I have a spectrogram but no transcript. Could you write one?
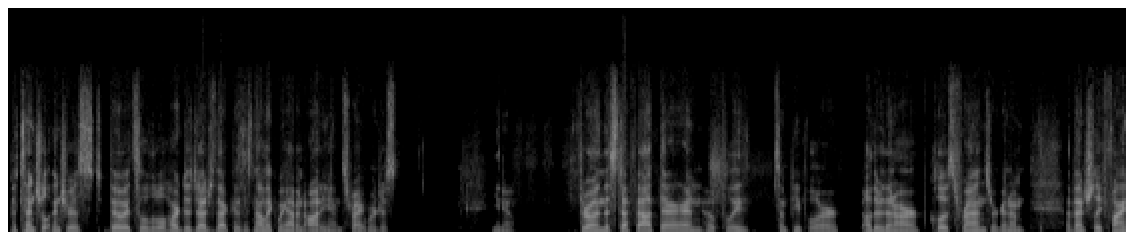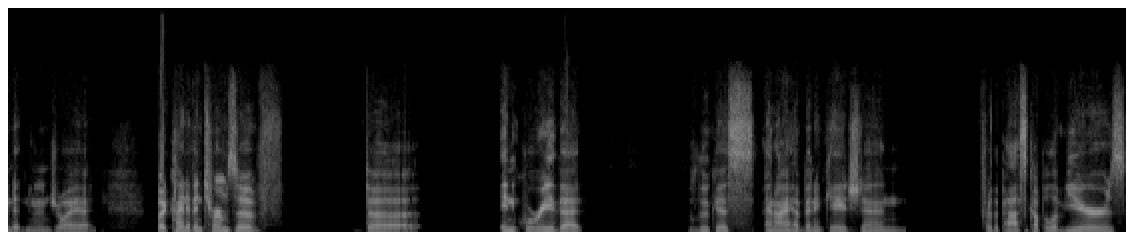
potential interest, though it's a little hard to judge that because it's not like we have an audience, right? We're just, you know, throwing this stuff out there and hopefully some people are other than our close friends are going to eventually find it and enjoy it. But kind of in terms of the inquiry that Lukas and I have been engaged in for the past couple of years,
